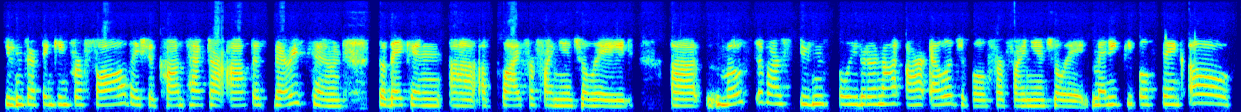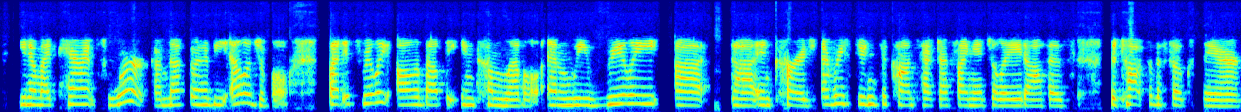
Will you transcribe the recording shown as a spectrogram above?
students are thinking for fall, they should contact our office very soon so they can uh, apply for financial aid. Uh, most of our students, believe it or not, are eligible for financial aid. Many people think, oh, you know, my parents work, I'm not going to be eligible. But it's really all about the income level. And we really uh, uh, encourage every student to contact our financial aid office, to talk to the folks there,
